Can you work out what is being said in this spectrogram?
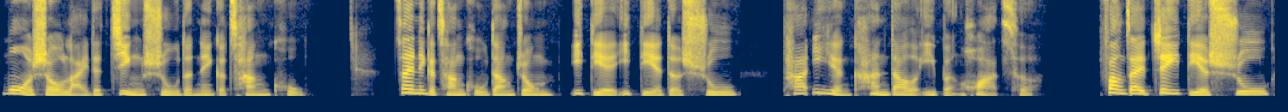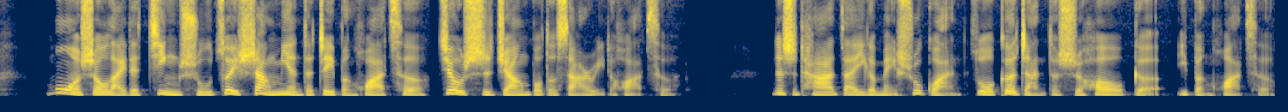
没收来的禁书的那个仓库。在那个仓库当中，一叠一叠的书，他一眼看到了一本画册，放在这一叠书没收来的禁书最上面的这本画册，就是 John Baldessari 的画册。那是他在一个美术馆做个展的时候的一本画册。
